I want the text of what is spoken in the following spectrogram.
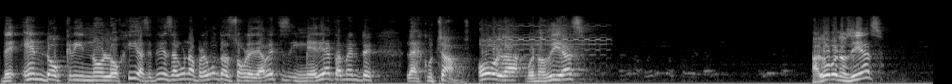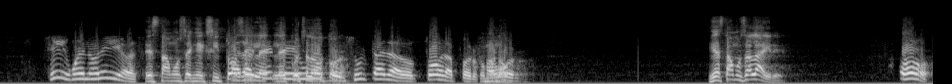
de Endocrinología. Si tienes alguna pregunta sobre diabetes, inmediatamente la escuchamos. Hola, buenos días. Aló, buenos días. Sí, buenos días. Estamos en Exitosa Para y le, le escucha la doctora. consulta a la doctora, por favor. Ya estamos al aire. Oh,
